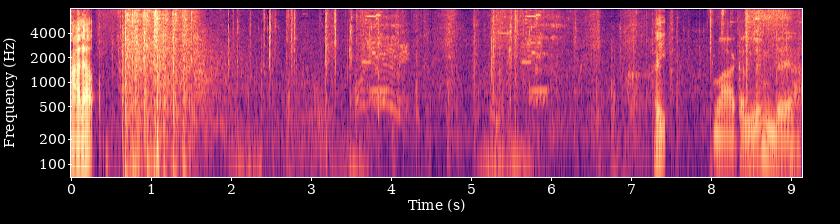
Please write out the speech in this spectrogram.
มาแล้ว เฮ้ย มากันลืมเลยอะ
